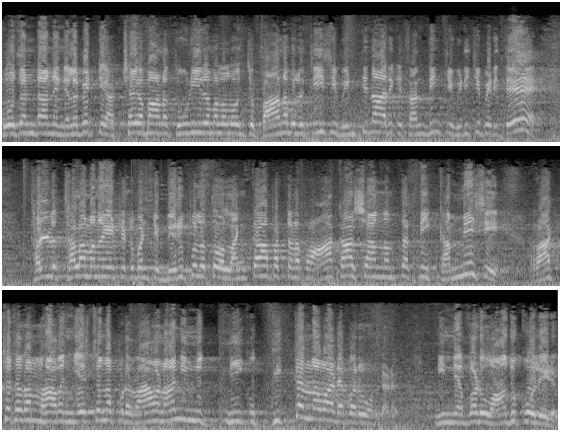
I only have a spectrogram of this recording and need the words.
కోదండాన్ని నిలబెట్టి అక్షయమాన తూణీరములలోంచి బాణములు తీసి వింటినారికి సంధించి విడిచిపెడితే తళ్ళు తలమనేటటువంటి మెరుపులతో లంకాపట్టణపు ఆకాశాన్నంతటినీ కమ్మేసి రాక్షస సంహారం చేస్తున్నప్పుడు రావణ నిన్ను నీకు దిక్కన్నవాడెవరు ఉండడు. నిన్నెవ్వడు ఆదుకోలేడు.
